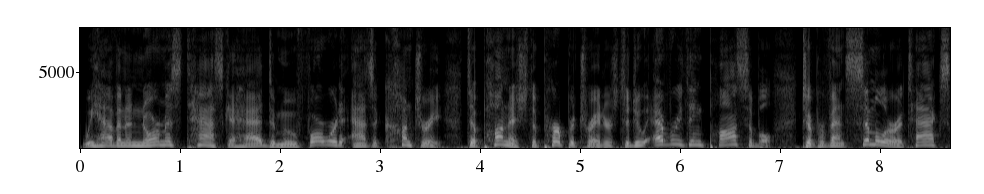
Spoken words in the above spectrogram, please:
We have an enormous task ahead to move forward as a country, to punish the perpetrators, to do everything possible to prevent similar attacks,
